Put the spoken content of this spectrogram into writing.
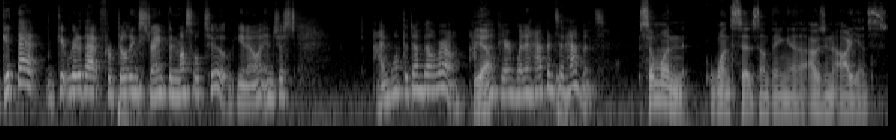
get that, get rid of that for building strength and muscle too. You know, and just. I want the dumbbell row. I Yeah. don't care when it happens. It happens. someone once said something. Uh, I was in an audience.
